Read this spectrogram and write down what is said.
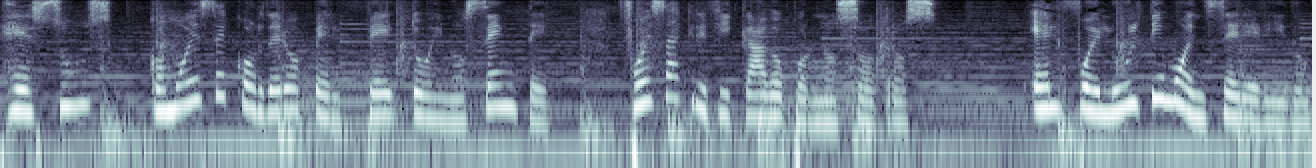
Jesús, como ese cordero perfecto e inocente, fue sacrificado por nosotros. Él fue el último en ser herido,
